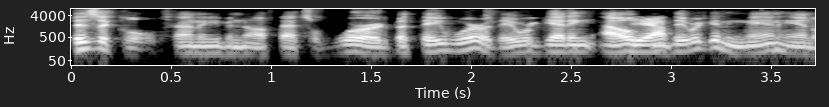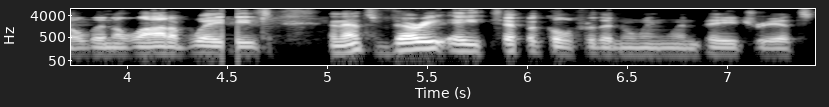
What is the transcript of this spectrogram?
physical. I don't even know if that's a word, but they were. They were getting out. Yeah. They were getting manhandled in a lot of ways, and that's very atypical for the New England Patriots.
